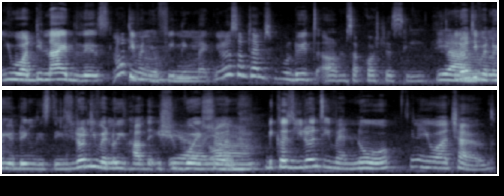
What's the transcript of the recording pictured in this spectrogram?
you are denied this. Not even you're feeling like you know. Sometimes people do it um subconsciously. Yeah. You don't even know you're doing these things. You don't even know you have the issue Yeah, going yeah. on because you don't even know. You know you are a child.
